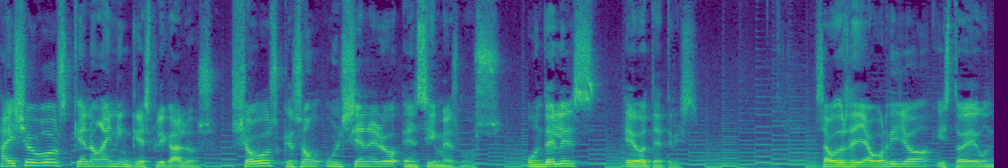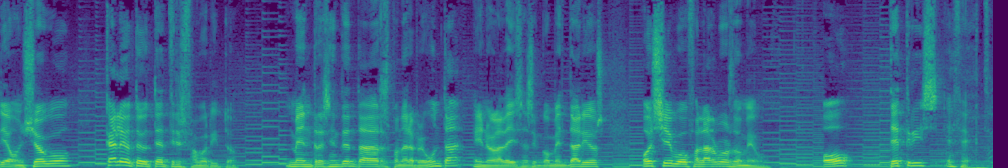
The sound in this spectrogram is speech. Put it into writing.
Hai xogos que non hai nin que explicalos, xogos que son un xénero en sí mesmos. Un deles é o Tetris. Saúdos de Iago Gordillo, isto é un día un xogo, cal é o teu Tetris favorito? Mentres intenta responder a pregunta e non la deixas en comentarios, hoxe vou falarvos do meu, o Tetris Effect.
